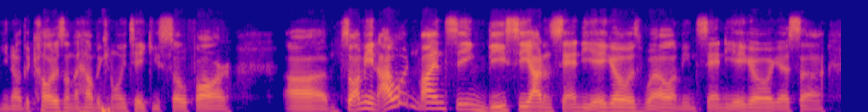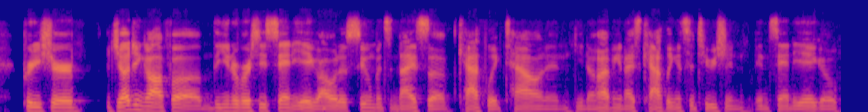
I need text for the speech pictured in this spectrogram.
you know, the colors on the helmet can only take you so far. Uh, so I mean, I wouldn't mind seeing BC out in San Diego as well. I mean, San Diego, I guess, uh, pretty sure judging off uh, the University of San Diego, I would assume it's a nice uh, Catholic town, and you know having a nice Catholic institution in San Diego,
